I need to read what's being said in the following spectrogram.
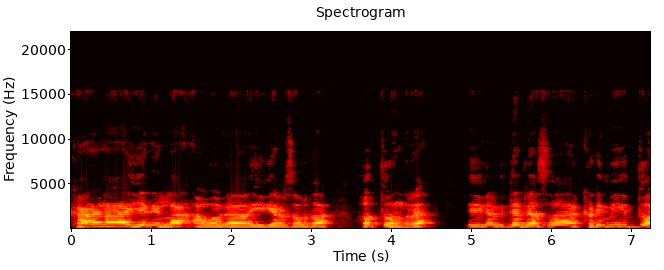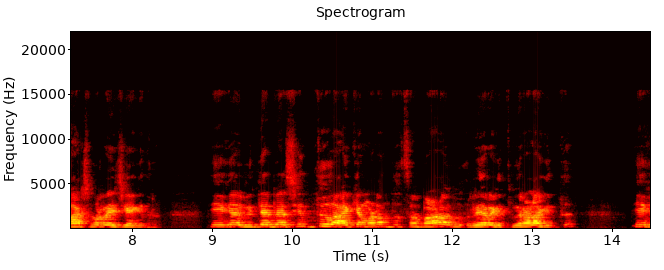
ಕಾರಣ ಏನಿಲ್ಲ. ಅವಾಗ ಈಗ ಎರಡು ಸಾವಿರದ ಹತ್ತು ಅಂದ್ರೆ ಈಗ ವಿದ್ಯಾಭ್ಯಾಸ ಕಡಿಮೆ ಇದ್ದು ಆರ್ಟ್ಸ್ ಬರೋ ಹೆಚ್ಚಿಗೆ ಆಗಿದ್ರು. ಈಗ ವಿದ್ಯಾಭ್ಯಾಸ ಇದ್ದು ಆಯ್ಕೆ ಮಾಡೋದು ಸ ಭಾಳ ರೇರ್ ಆಗಿತ್ತು, ವಿರಳ ಆಗಿತ್ತು. ಈಗ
